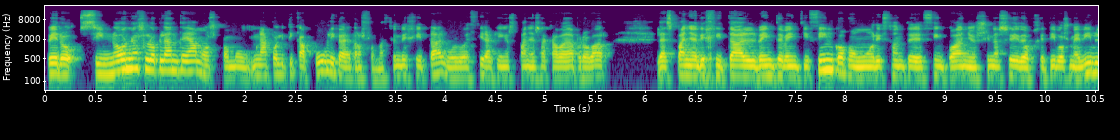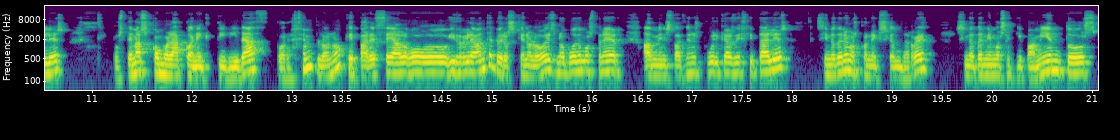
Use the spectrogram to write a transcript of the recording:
pero si no nos lo planteamos como una política pública de transformación digital, vuelvo a decir, aquí en España se acaba de aprobar la España Digital 2025 con un horizonte de cinco años y una serie de objetivos medibles, pues temas como la conectividad, por ejemplo, ¿no? que parece algo irrelevante, pero es que no lo es. No podemos tener administraciones públicas digitales si no tenemos conexión de red, si no tenemos equipamientos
